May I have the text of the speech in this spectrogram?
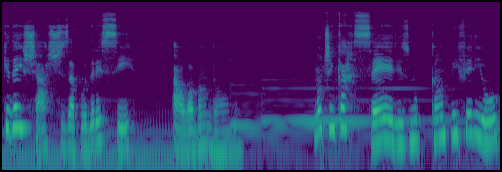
que deixastes apodrecer ao abandono. Não te encarceres no campo inferior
